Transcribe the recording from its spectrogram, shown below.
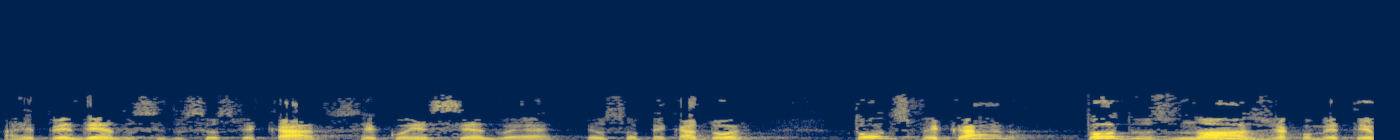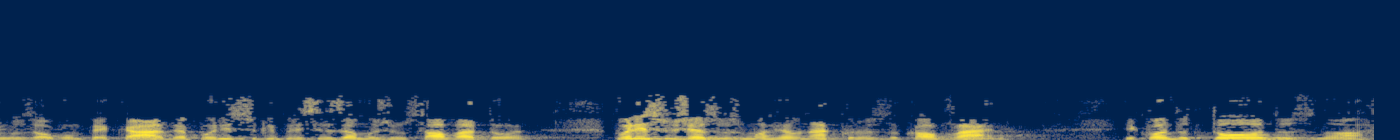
Arrependendo-se dos seus pecados, reconhecendo é, eu sou pecador. Todos pecaram. Todos nós já cometemos algum pecado, é por isso que precisamos de um Salvador. Por isso Jesus morreu na cruz do Calvário. E quando todos nós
